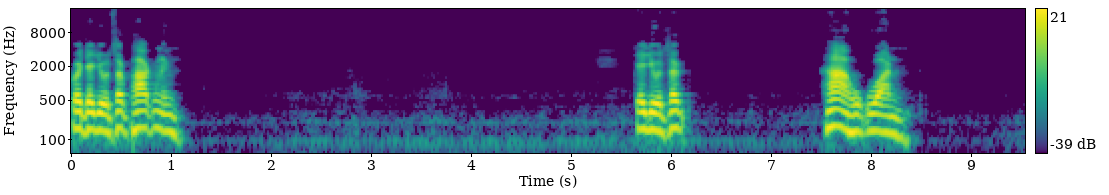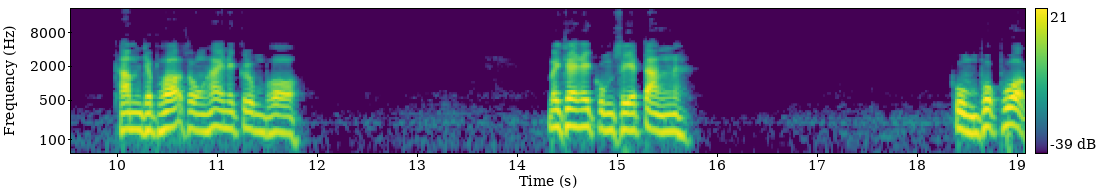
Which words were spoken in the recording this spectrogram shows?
ก็จะหยุดสักพักหนึ่ง จะหยุดสักห้าหกวันทำเฉพาะส่งให้ในกลุ่มพอ ไม่ใช่ในกลุ่มเสียตังค์นะ กลุ่มพวกพวก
